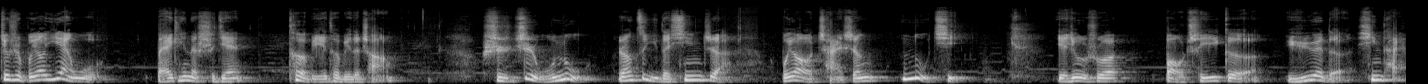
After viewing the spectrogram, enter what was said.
就是不要厌恶白天的时间特别特别的长，使志无怒，让自己的心智啊不要产生怒气，也就是说，保持一个愉悦的心态。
